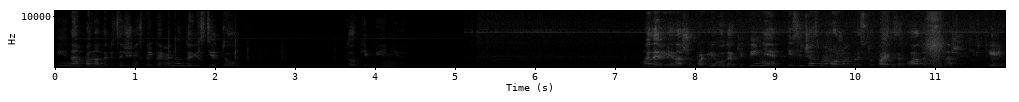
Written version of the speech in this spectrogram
И нам понадобится еще несколько минут довести эту до кипения. Мы довели нашу подливу до кипения, и сейчас мы можем приступать к закладыванию наших тефтелей.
